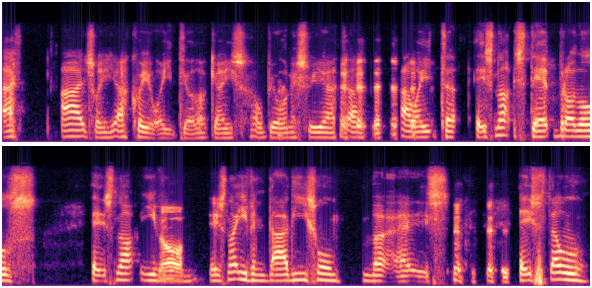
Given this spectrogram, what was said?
I Actually, I quite liked the other guys. I'll be honest with you. I, I, I liked it. It's not Step Brothers. It's not even. No. It's not even Daddy's Home. But it's. it's still.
